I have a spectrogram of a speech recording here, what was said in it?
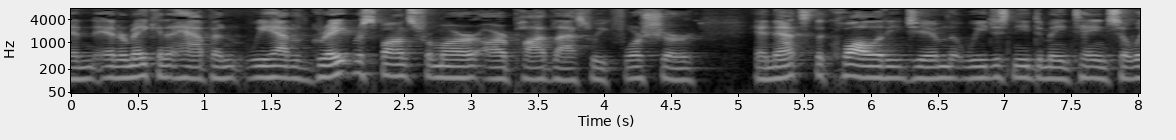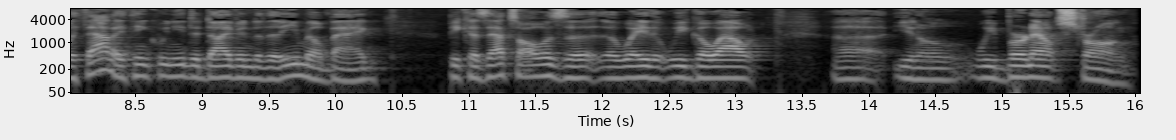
and and are making it happen. We had a great response from our our pod last week for sure. And that's the quality, Jim, that we just need to maintain. So with that, I think we need to dive into the email bag because that's always the, the way that we go out. Uh, you know, we burn out strong.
